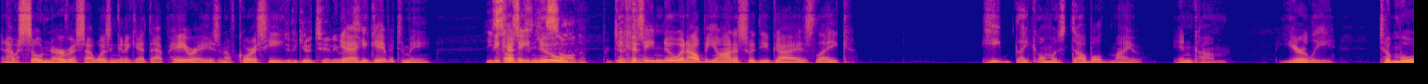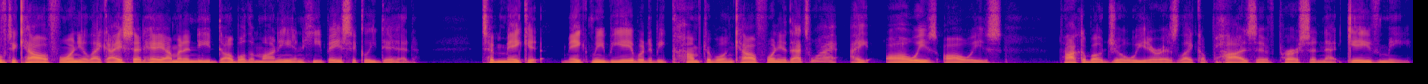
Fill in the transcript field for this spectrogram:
And I was so nervous I wasn't going to get that pay raise. And of course, he, Did he give it to you anyways? yeah, he gave it to me He because the, he knew saw the potential. because he knew. And I'll be honest with you guys, like he like almost doubled my income yearly to move to California. Like I said, hey, I'm going to need double the money, and he basically did to make it make me be able to be comfortable in California. That's why I always always talk about Joe Weider as like a positive person that gave me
